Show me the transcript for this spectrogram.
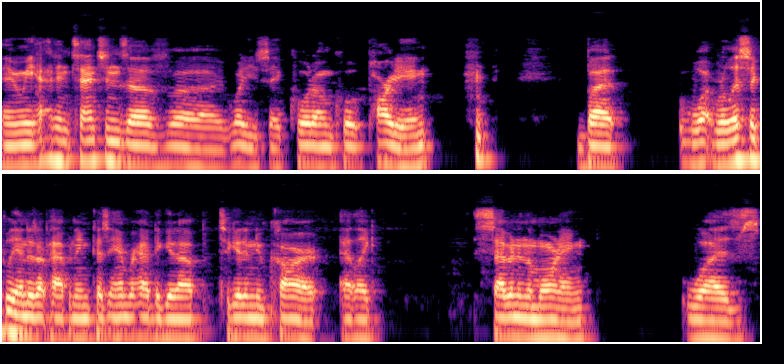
and we had intentions of uh, what do you say, quote unquote, partying. but what realistically ended up happening because Amber had to get up to get a new car at like seven in the morning was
